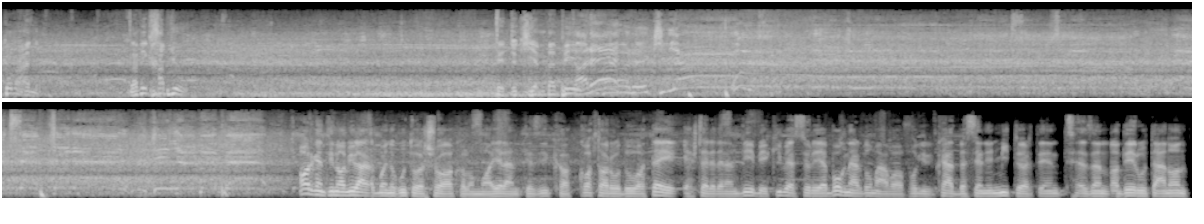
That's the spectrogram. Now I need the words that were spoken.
Coman avec Rabiot. Tête de Kylian Mbappé. Allez Allez Kylian Argentina a világbajnok utolsó alkalommal jelentkezik, a Katarodó, a teljes terjedelem VB kibeszélője. Bognár Domával fogjuk átbeszélni, hogy mi történt ezen a délutánon.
